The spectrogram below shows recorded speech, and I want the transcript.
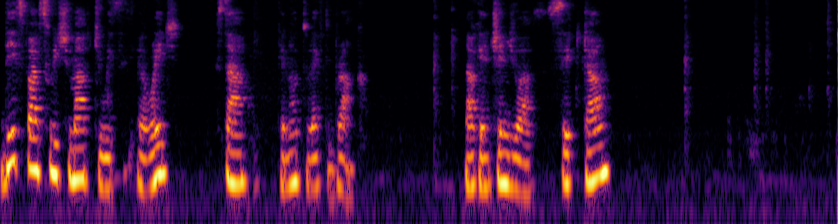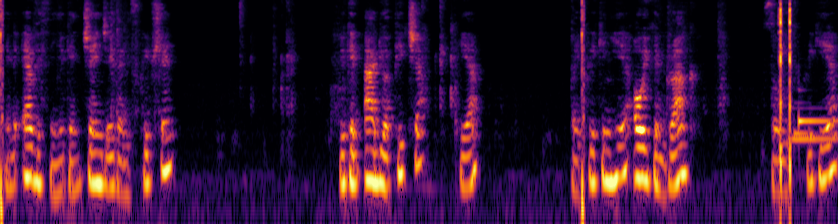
these parts which marked with a red star cannot left blank. Now you can change your sit down and everything. You can change the description. You can add your picture here by clicking here, or you can drag. So you click here.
